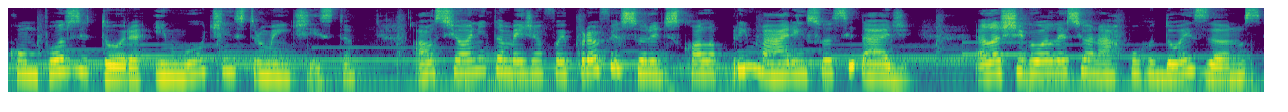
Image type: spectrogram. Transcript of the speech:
compositora e multi-instrumentista, Alcione também já foi professora de escola primária em sua cidade. Ela chegou a lecionar por dois anos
